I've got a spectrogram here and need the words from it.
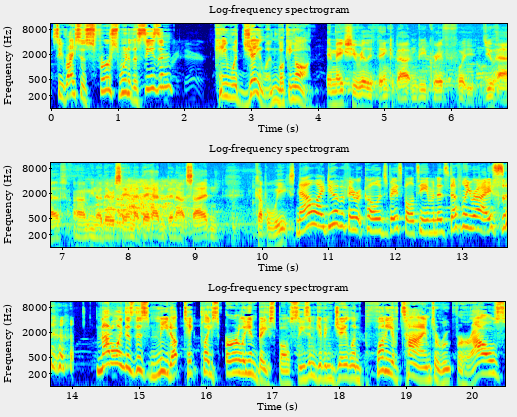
See, Rice's first win of the season came with Jaelyn looking on. It makes you really think about and be grateful for what you do have. Um, you know, they were saying that they hadn't been outside in a couple weeks. Now I do have a favorite college baseball team, and it's definitely Rice. Not only does this meetup take place early in baseball season, giving Jaelyn plenty of time to root for her Owls,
